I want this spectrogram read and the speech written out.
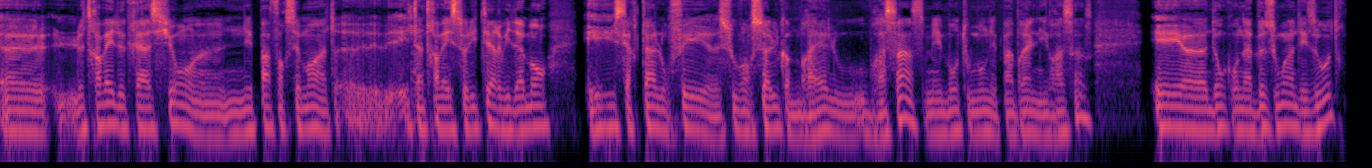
euh, le travail de création euh, n'est pas forcément un, euh, est un travail solitaire évidemment et certains l'ont fait euh, souvent seuls comme Brel ou, ou, Brassens mais bon tout le monde n'est pas Brel ni Brassens. Et donc on a besoin des autres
